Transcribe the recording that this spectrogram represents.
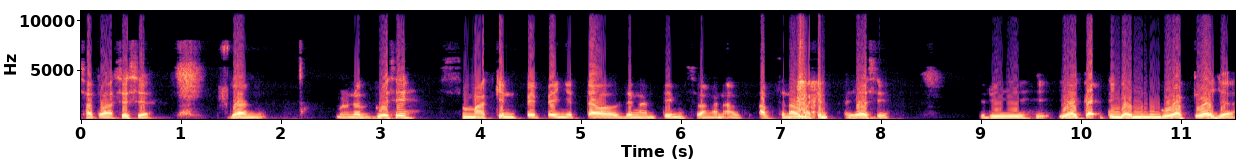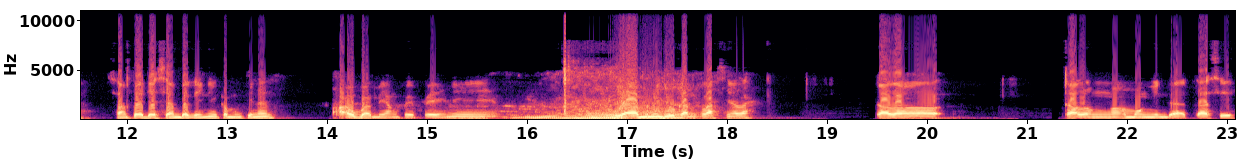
satu asis ya. Dan menurut gue sih semakin PP nyetel dengan tim serangan Arsenal makin bahaya sih. Jadi ya kayak tinggal menunggu waktu aja. Sampai Desember ini kemungkinan Aubameyang PP ini ya menunjukkan kelasnya lah. Kalau kalau ngomongin data sih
